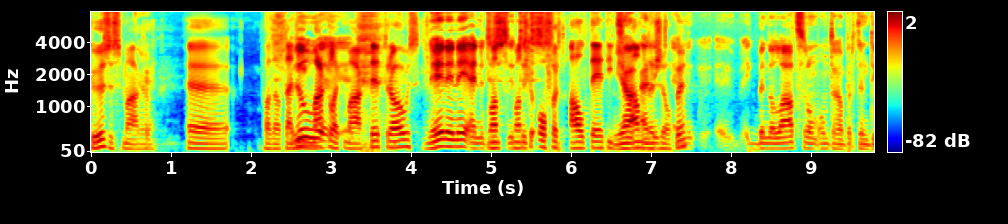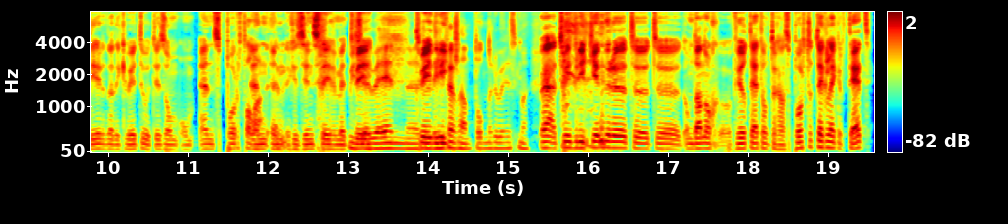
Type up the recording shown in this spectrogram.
Keuzes maken. Eh, wat dat dan bedoel, niet makkelijk eh, maakt, hè, trouwens. Nee, nee, nee. En het Want, is, het want je offert altijd iets Ja, anders ik- op, hè. en ik, ik ben de laatste om, om te gaan pretenderen dat ik weet hoe het is om, om en sport Voilà. en een En gezinsleven met twee, zijn wij in eh, twee, drie- leven van het onderwijs, maar... ja, twee, drie kinderen, te, te, om dan nog veel tijd om te gaan sporten. Tegelijkertijd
